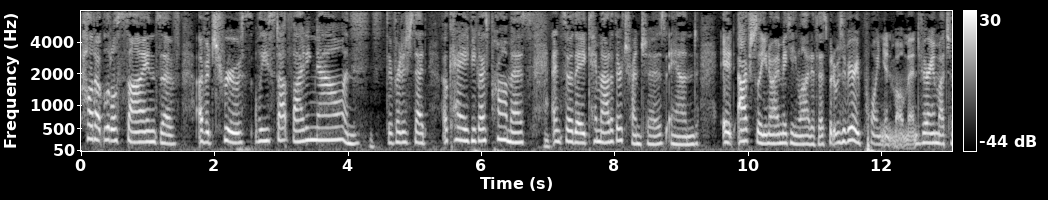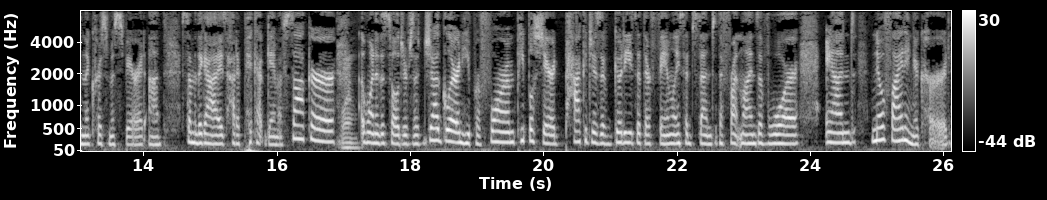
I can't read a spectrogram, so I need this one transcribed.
held up little signs of of a truce. Will you stop fighting now? And the British said, "Okay, if you guys promise." and so they came out of their trenches, and it actually, you know, I'm making light of this, but it was a very poignant moment, very much in the Christmas spirit. Um, some of the guys had a pickup game of soccer. Wow. One of the soldiers was a juggler, and he performed. People shared packages of goodies that their families had sent to the front lines of war, and no fighting occurred.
